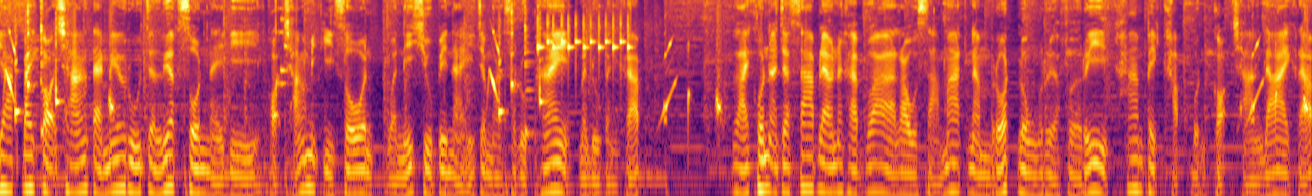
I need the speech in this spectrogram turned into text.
อยากไปเกาะช้างแต่ไม่รู้จะเลือกโซนไหนดี เกาะช้างมีกี่โซน วันนี้ชิวไปไหนจะมาสรุปให้มาดูกันครับ หลายคนอาจจะทราบแล้วนะครับว่าเราสามารถนำรถลงเรือเฟอร์รี่ ข้ามไปขับบนเกาะช้างได้ครับ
